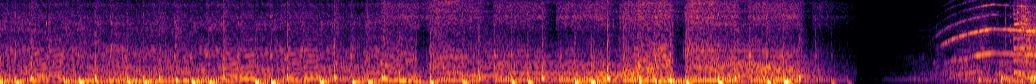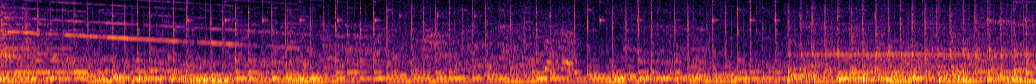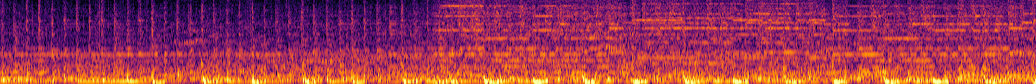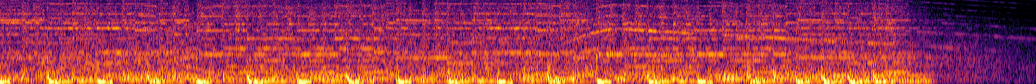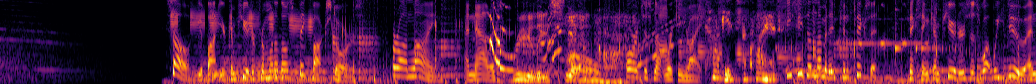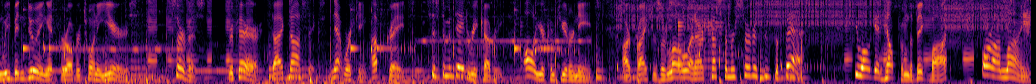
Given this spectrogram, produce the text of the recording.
You bought your computer from one of those big box stores or online, and now it's really slow or just not working right. Target acquired. PCs Unlimited can fix it. Fixing computers is what we do, and we've been doing it for over 20 years. Service, repair, diagnostics, networking, upgrades, system and data recovery, all your computer needs. Our prices are low and our customer service is the best. You won't get help from the big box or online.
